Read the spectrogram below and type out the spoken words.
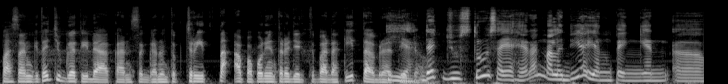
pasangan kita juga tidak akan segan untuk cerita apa pun yang terjadi kepada kita berarti iya. dong. Dan justru saya heran malah dia yang pengen. eh,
